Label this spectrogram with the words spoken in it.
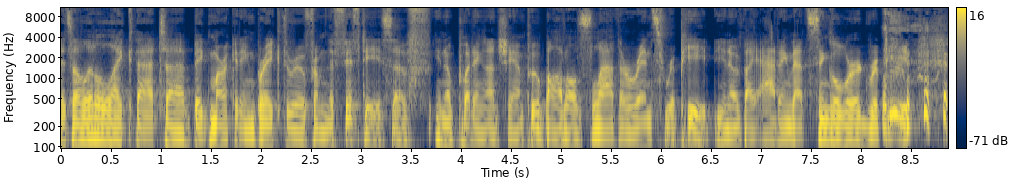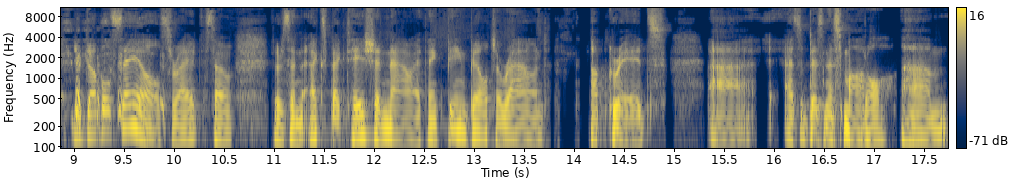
it's a little like that uh, big marketing breakthrough from the 50s of you know putting on shampoo bottles lather rinse repeat you know by adding that single word repeat you double sales right so there's an expectation now I think being built around upgrades uh, as a business model, um,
